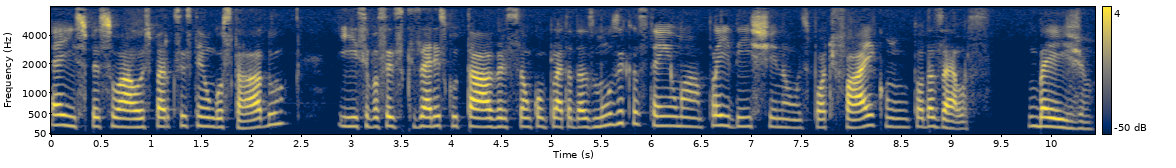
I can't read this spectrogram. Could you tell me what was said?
É isso, pessoal. espero que vocês tenham gostado. E se vocês quiserem escutar a versão completa das músicas, tem uma playlist no Spotify com todas elas. Um beijo!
